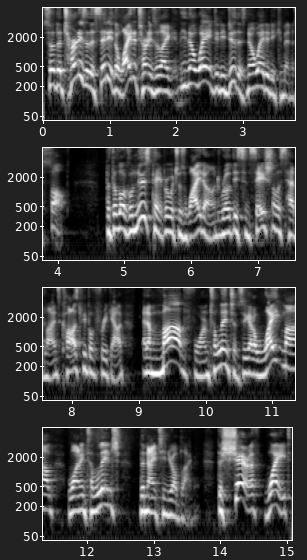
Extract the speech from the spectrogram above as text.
So the attorneys of the city, the white attorneys, are like, no way did he do this. No way did he commit assault. But the local newspaper, which was white owned, wrote these sensationalist headlines, caused people to freak out, and a mob formed to lynch him. So you got a white mob wanting to lynch the 19 year old black man. The sheriff, White,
